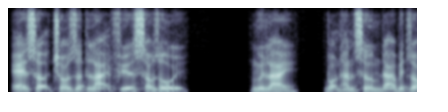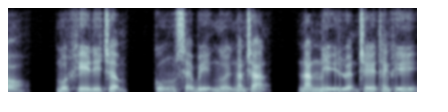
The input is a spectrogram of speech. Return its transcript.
e sợ cho rớt lại phía sau rồi. Nguyên lai, like, bọn hắn sớm đã biết rõ, một khi đi chậm, cũng sẽ bị người ngăn chặn, năn nỉ luyện chế thanh khí.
